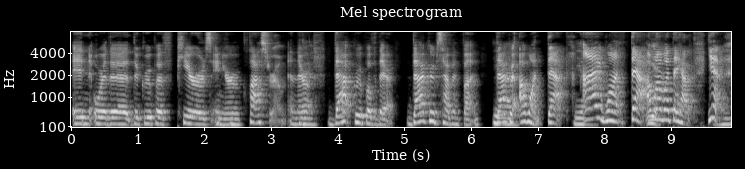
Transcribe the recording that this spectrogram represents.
in or the the group of peers in your mm-hmm. classroom and they're yeah. that group over there that group's having fun that yeah. group, i want that yeah. i want that i want what they have yeah mm-hmm.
